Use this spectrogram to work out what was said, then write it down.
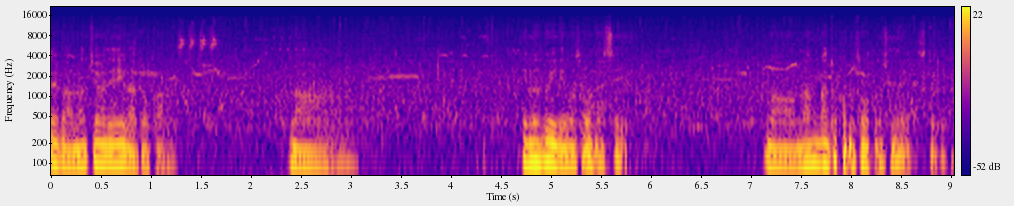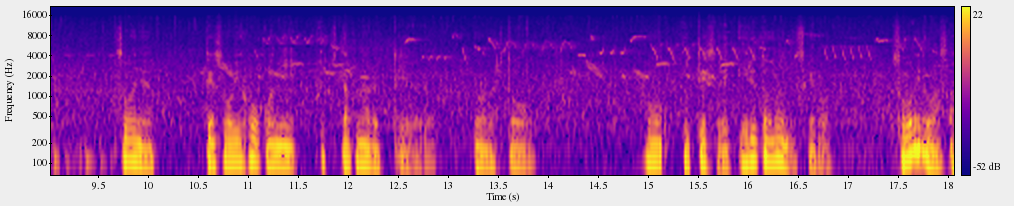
例えばアマチュアで映画とか、まあ、MV でもそうだし、まあ漫画とかもそうかもしれないですけど、そういうのやってそういう方向に行きたくなるっていうような人も一定数いると思うんですけど、そういうのはさ、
